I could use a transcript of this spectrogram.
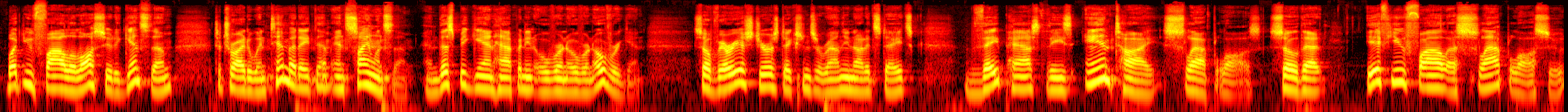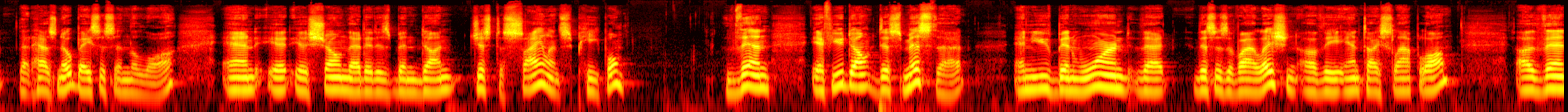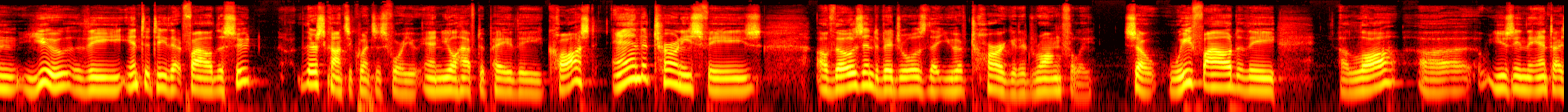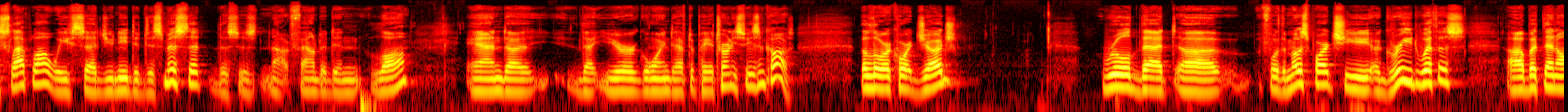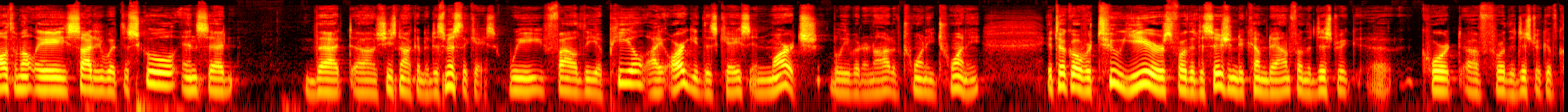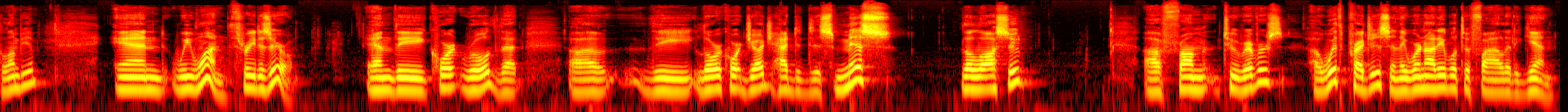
but you file a lawsuit against them to try to intimidate them and silence them. And this began happening over and over and over again. So various jurisdictions around the United States, they passed these anti-SLAPP laws so that if you file a slap lawsuit that has no basis in the law and it is shown that it has been done just to silence people, then if you don't dismiss that and you've been warned that this is a violation of the anti slap law, uh, then you, the entity that filed the suit, there's consequences for you, and you'll have to pay the cost and attorney's fees of those individuals that you have targeted wrongfully. So we filed the uh, law uh, using the anti slap law. We said you need to dismiss it. This is not founded in law, and uh, that you're going to have to pay attorney's fees and costs. The lower court judge ruled that, uh, for the most part, she agreed with us, uh, but then ultimately sided with the school and said, that uh, she's not going to dismiss the case. We filed the appeal. I argued this case in March, believe it or not, of 2020. It took over two years for the decision to come down from the district uh, court uh, for the District of Columbia, and we won three to zero. And the court ruled that uh, the lower court judge had to dismiss the lawsuit uh, from Two Rivers uh, with prejudice, and they were not able to file it again.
